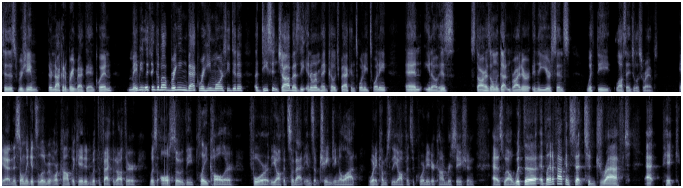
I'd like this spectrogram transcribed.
to this regime. They're not going to bring back Dan Quinn. Maybe mm-hmm. they think about bringing back Raheem Morris. He did a, a decent job as the interim head coach back in 2020. And, you know, his star has only gotten brighter in the year since with the Los Angeles Rams. Yeah, and this only gets a little bit more complicated with the fact that Arthur was also the play caller for the offense. So that ends up changing a lot when it comes to the offensive coordinator conversation as well. With the Atlanta Falcons set to draft at pick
